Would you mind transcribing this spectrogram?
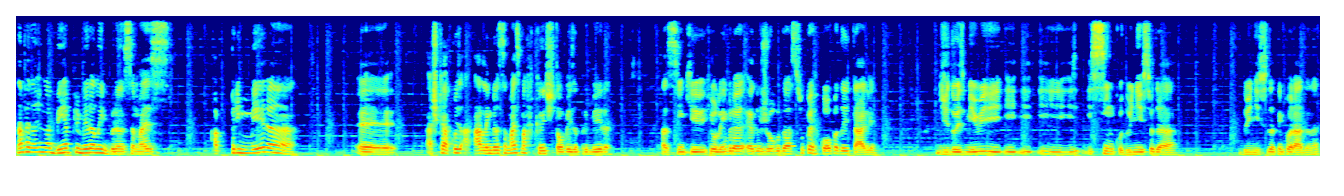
Na verdade, não é bem a primeira lembrança, mas a primeira. É, acho que a coisa, a lembrança mais marcante, talvez a primeira, assim que, que eu lembro é do jogo da Supercopa da Itália de 2005, do início da do início da temporada, né?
